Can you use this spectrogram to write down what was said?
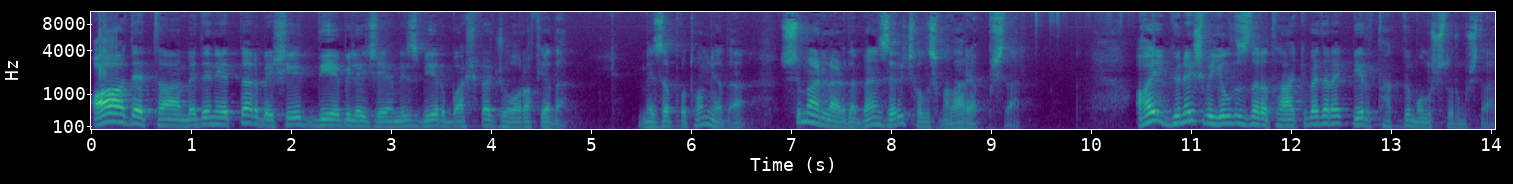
adeta medeniyetler beşiği diyebileceğimiz bir başka coğrafyada, Mezopotamya'da, Sümerler'de benzeri çalışmalar yapmışlar. Ay, güneş ve yıldızları takip ederek bir takvim oluşturmuşlar.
